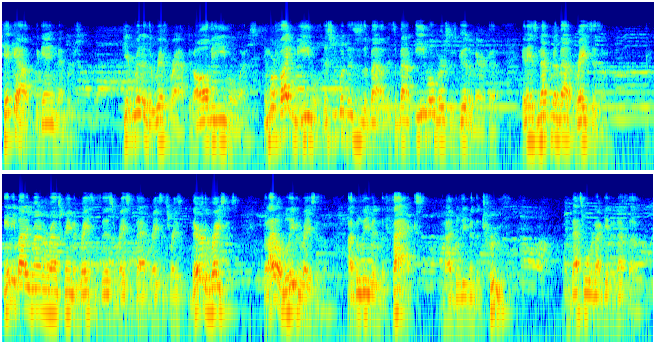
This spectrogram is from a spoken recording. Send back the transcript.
Kick out the gang members. Get rid of the riffraff and all the evil ones. And we're fighting evil. This is what this is about. It's about evil versus good, America. It ain't nothing about racism. Anybody running around screaming racist this, racist that, racist, racist, they're the racists. But I don't believe in racism. I believe in the facts, and I believe in the truth. And that's what we're not getting enough of.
